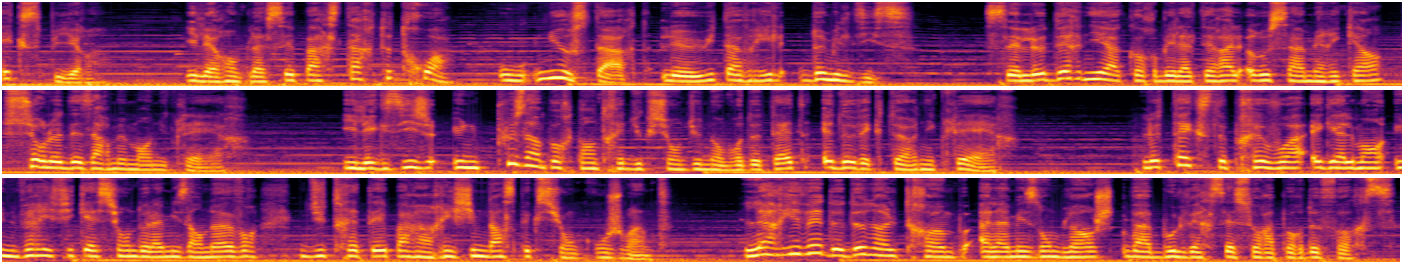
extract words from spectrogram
expire. Il est remplacé par START 3 ou New START le 8 avril 2010. C'est le dernier accord bilatéral russo-américain sur le désarmement nucléaire. Il exige une plus importante réduction du nombre de têtes et de vecteurs nucléaires. Le texte prévoit également une vérification de la mise en œuvre du traité par un régime d'inspection conjointe. L'arrivée de Donald Trump à la Maison-Blanche va bouleverser ce rapport de force.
